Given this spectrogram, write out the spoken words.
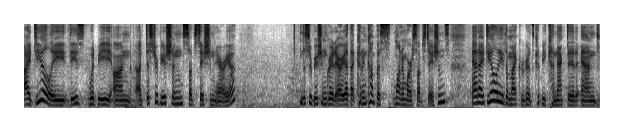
ideally, these would be on a distribution substation area distribution grid area that could encompass one or more substations. And ideally, the microgrids could be connected and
